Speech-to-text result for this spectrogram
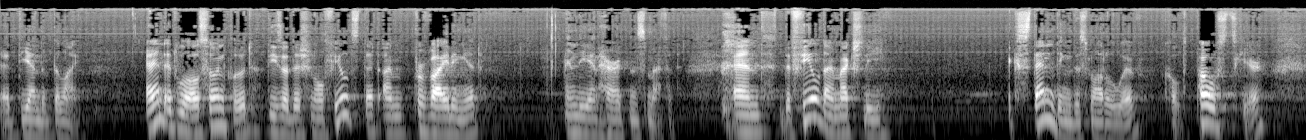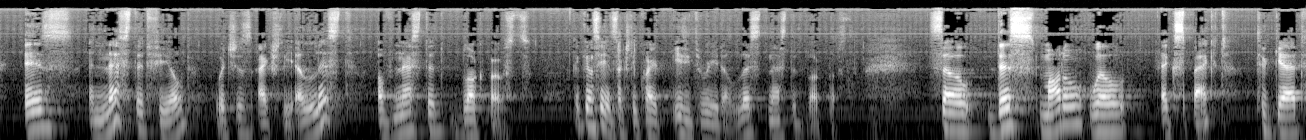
at the end of the line. And it will also include these additional fields that I'm providing it in the inheritance method. And the field I'm actually extending this model with, called post here, is a nested field, which is actually a list of nested blog posts. You can see it's actually quite easy to read, a list nested blog post. So this model will expect to get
